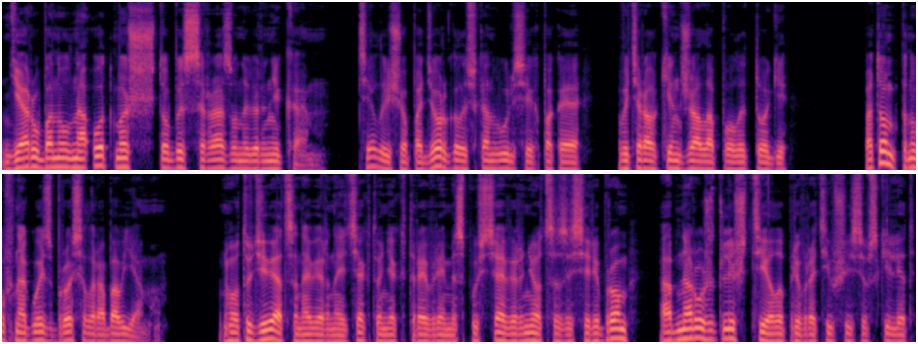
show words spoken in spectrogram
Я рубанул на отмашь, чтобы сразу наверняка. Тело еще подергалось в конвульсиях, пока я вытирал кинжал о пол итоги. Потом, пнув ногой, сбросил раба в яму. Вот удивятся, наверное, те, кто некоторое время спустя вернется за серебром, обнаружит лишь тело, превратившееся в скелет.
